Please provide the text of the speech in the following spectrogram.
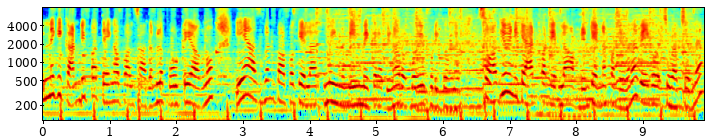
இன்றைக்கி கண்டிப்பாக தேங்காய் பால் சாதமில் போட்டே ஆகணும். ஏன் ஹஸ்பண்ட் பாப்பாவுக்கு எல்லாருக்குமே இந்த மீன் மேக்கர் அப்படின்னா ரொம்பவே பிடிக்குங்க. ஸோ அதையும் இன்றைக்கி ஆட் பண்ணிடலாம் அப்படின்ட்டு என்ன பண்ணியிருந்தேன்னா வேக வச்சு வச்சுருந்தேன்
